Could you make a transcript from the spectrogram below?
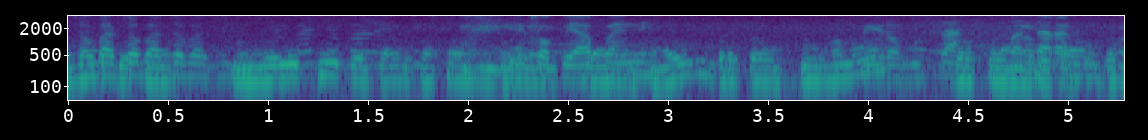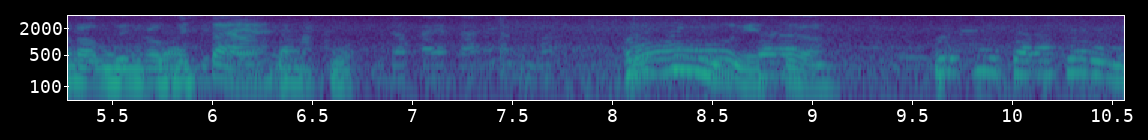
Coba coba coba. Ini kopi apa ini? Kopi robusta, robusta ya. Udah kayak kacang bang. Oh gitu. Pergi secara sering,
